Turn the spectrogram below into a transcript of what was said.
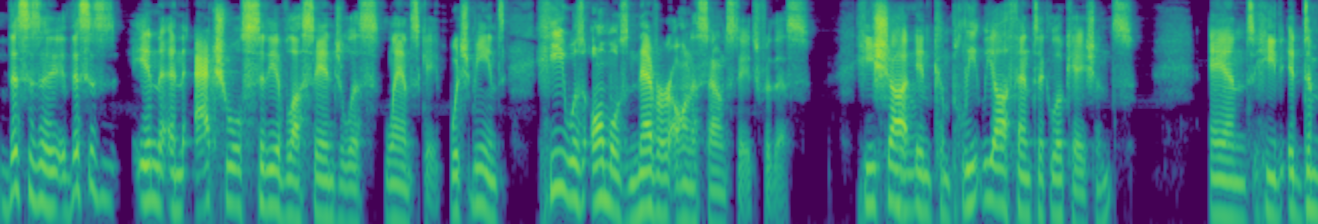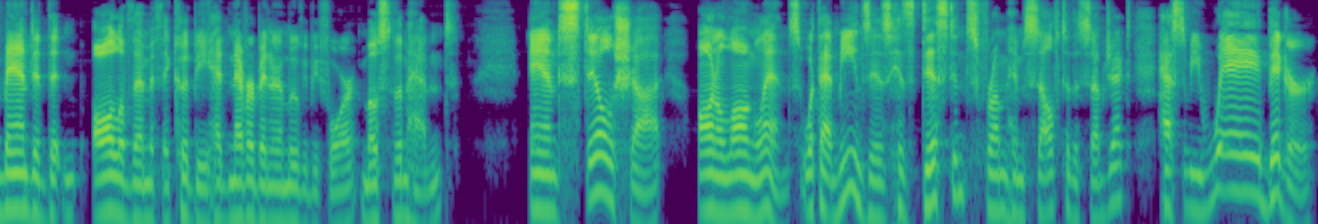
this is a this is in an actual city of Los Angeles landscape, which means he was almost never on a soundstage for this. He shot Mhm. in completely authentic locations and he it demanded that all of them if they could be had never been in a movie before. Most of them hadn't. And still shot on a long lens. What that means is his distance from himself to the subject has to be way bigger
